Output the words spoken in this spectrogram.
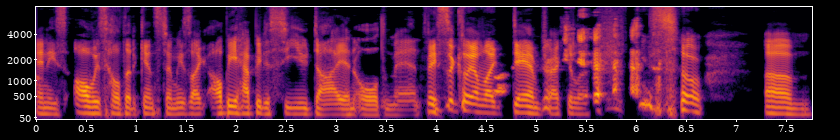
and he's always held it against him. He's like, I'll be happy to see you die an old man. Basically, I'm like, damn, Dracula. so, um,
